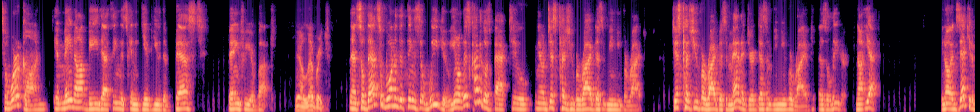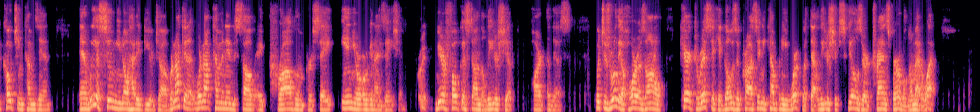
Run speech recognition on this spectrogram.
to work on, it may not be that thing that's going to give you the best bang for your buck. Yeah, leverage. And so that's one of the things that we do. You know, this kind of goes back to, you know, just because you've arrived doesn't mean you've arrived. Just because you've arrived as a manager doesn't mean you've arrived as a leader. Not yet. You know, executive coaching comes in and we assume you know how to do your job. We're not gonna we're not coming in to solve a problem per se in your organization. Right. We are focused on the leadership part of this, which is really a horizontal characteristic. It goes across any company you work with. That leadership skills are transferable no matter what.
